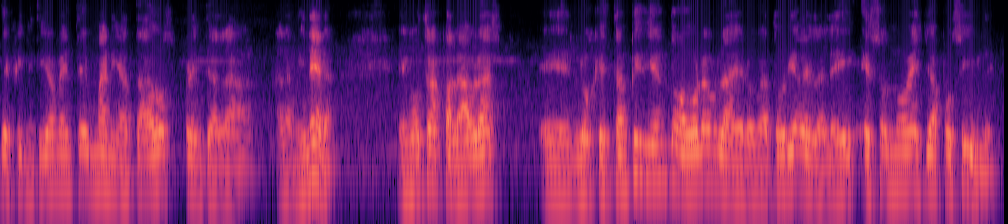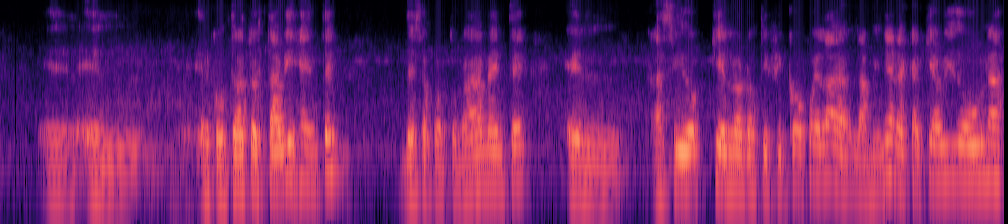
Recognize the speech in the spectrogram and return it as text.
definitivamente maniatados frente a la, a la minera. En otras palabras, eh, los que están pidiendo ahora la derogatoria de la ley, eso no es ya posible. El, el, el contrato está vigente, desafortunadamente el, ha sido quien lo notificó fue la, la minera, es que aquí ha habido una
